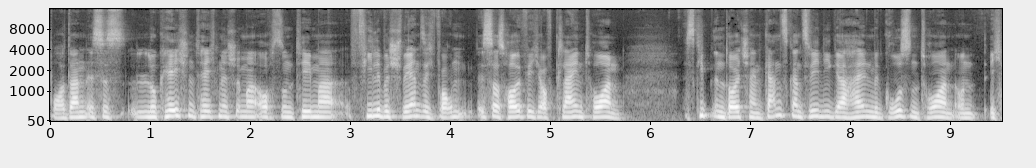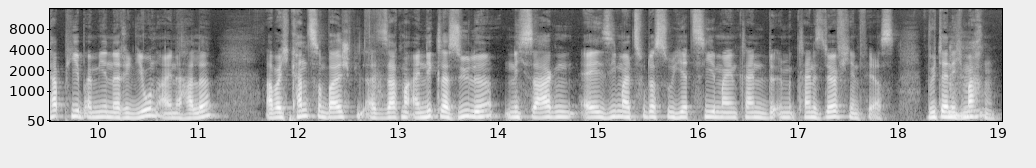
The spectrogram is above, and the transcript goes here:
Boah, dann ist es location-technisch immer auch so ein Thema. Viele beschweren sich, warum ist das häufig auf kleinen Toren? Es gibt in Deutschland ganz, ganz wenige Hallen mit großen Toren. Und ich habe hier bei mir in der Region eine Halle. Aber ich kann zum Beispiel, also sag mal, ein Niklas Süle nicht sagen, ey, sieh mal zu, dass du jetzt hier mein klein, kleines Dörfchen fährst. Wird er nicht mhm. machen.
